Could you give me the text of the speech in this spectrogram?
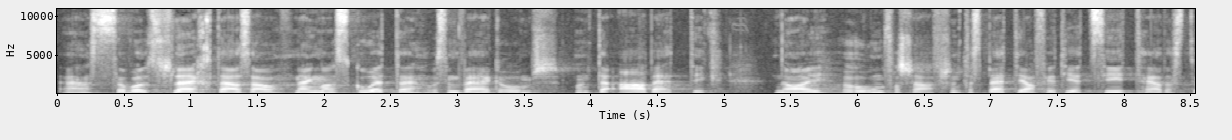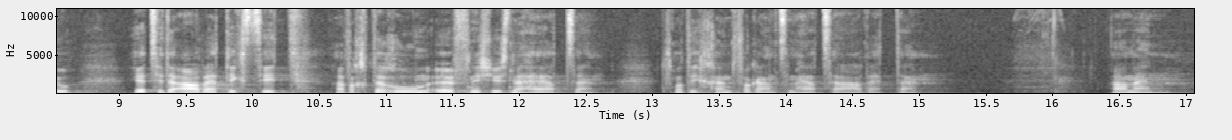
äh, sowohl das Schlechte als auch manchmal das Gute aus dem Weg räumst und der Anbetung neu Raum verschaffst. Und das bete ich auch für diese Zeit, Herr, dass du jetzt in der Anbetungszeit einfach den Raum öffnest in unseren Herzen, dass wir dich von ganzem Herzen anbeten können. Amen.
